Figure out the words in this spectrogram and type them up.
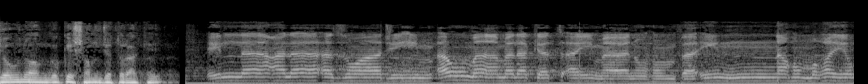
যৌন অঙ্গকে সংযত রাখে إلا على أزواجهم أو ما ملكت أيمانهم فإنهم غير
